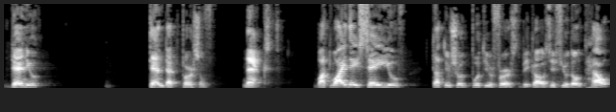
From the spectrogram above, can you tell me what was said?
then you tend that person next. But why they say you that you should put you first? Because if you don't help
